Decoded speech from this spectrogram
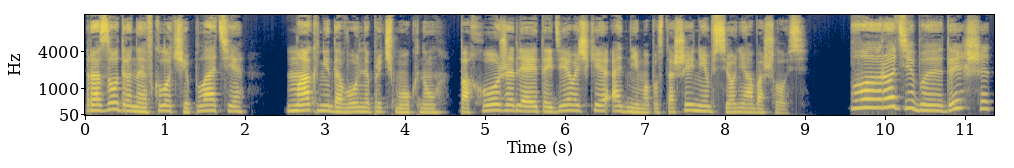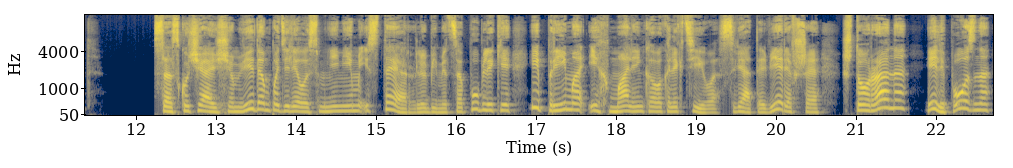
разодранное в клочья платье. Маг недовольно причмокнул. Похоже, для этой девочки одним опустошением все не обошлось. «Вроде бы дышит», со скучающим видом поделилась мнением Эстер, любимица публики и прима их маленького коллектива, свято верившая, что рано или поздно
